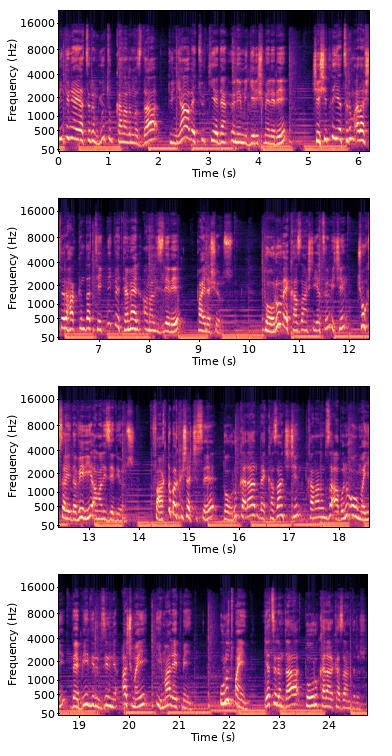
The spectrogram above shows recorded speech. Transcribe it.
Bir Dünya Yatırım YouTube kanalımızda dünya ve Türkiye'den önemli gelişmeleri, çeşitli yatırım araçları hakkında teknik ve temel analizleri paylaşıyoruz. Doğru ve kazançlı yatırım için çok sayıda veriyi analiz ediyoruz. Farklı bakış açısı, doğru karar ve kazanç için kanalımıza abone olmayı ve bildirim zilini açmayı ihmal etmeyin. Unutmayın, yatırımda doğru karar kazandırır.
